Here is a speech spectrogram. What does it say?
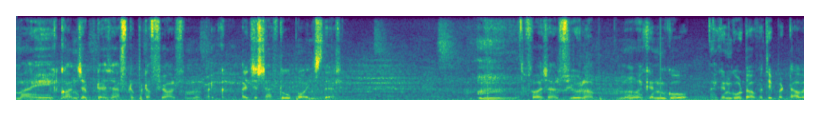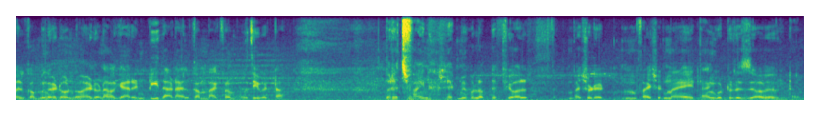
my concept is I have to put a fuel for my bike. I just have two points there first I'll fuel up. No, I can go. I can go to Avati Betta while coming. I don't know. I don't have a guarantee that I'll come back from Avati Betta. But it's fine. Let me pull up the fuel. Why should it? Why should my tank go to reserve every time?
